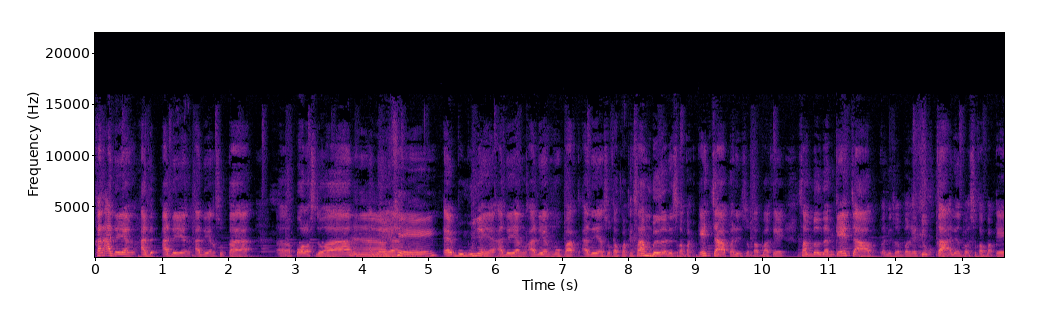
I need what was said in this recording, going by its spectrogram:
kan ada yang ada ada yang ada yang suka eh, polos doang, Ah, ada yang oke. eh bumbunya ya, ada yang ada yang mau pak ada yang suka pakai sambal, ada yang suka pakai kecap, ada yang suka pakai sambal dan kecap, ada yang suka pakai cuka, ada yang suka pakai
